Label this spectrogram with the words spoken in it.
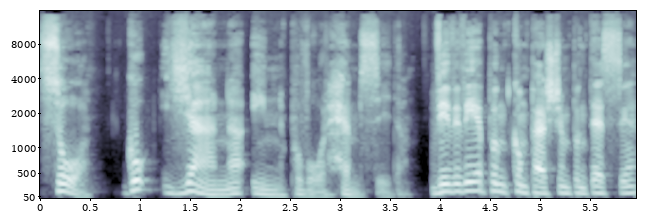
Så gå gärna in på vår hemsida www.compassion.se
